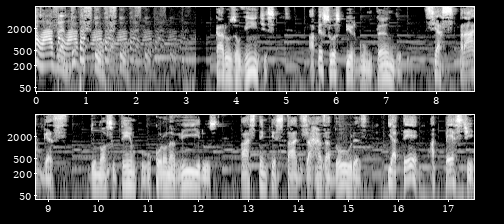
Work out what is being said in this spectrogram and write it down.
palavra, do pastor. Caros ouvintes, há pessoas perguntando se as pragas do nosso tempo, o coronavírus, as tempestades arrasadoras e até a peste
